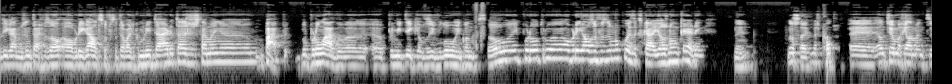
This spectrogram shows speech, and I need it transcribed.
digamos, entras a, a obrigá-los a fazer trabalho comunitário, estás também a. Pá, por um lado, a, a, permitir que eles evoluam enquanto pessoa e por outro, a obrigá-los a fazer uma coisa que se calhar eles não querem. Né? Não sei, mas pronto. É, é um tema realmente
